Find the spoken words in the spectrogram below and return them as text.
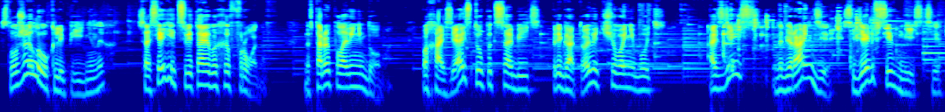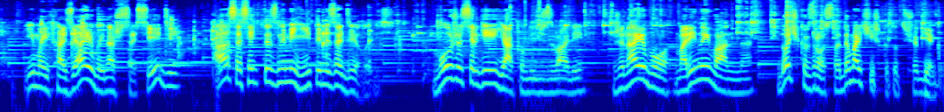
Служила у Клепининых, соседей Цветаевых и Фронов, на второй половине дома. По хозяйству подсобить, приготовить чего-нибудь. А здесь, на веранде, сидели все вместе. И мои хозяева, и наши соседи. А соседи-то знаменитыми заделались. Мужа Сергея Яковлевич звали. Жена его Марина Ивановна. Дочка взрослая, да мальчишка тут еще бегал.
